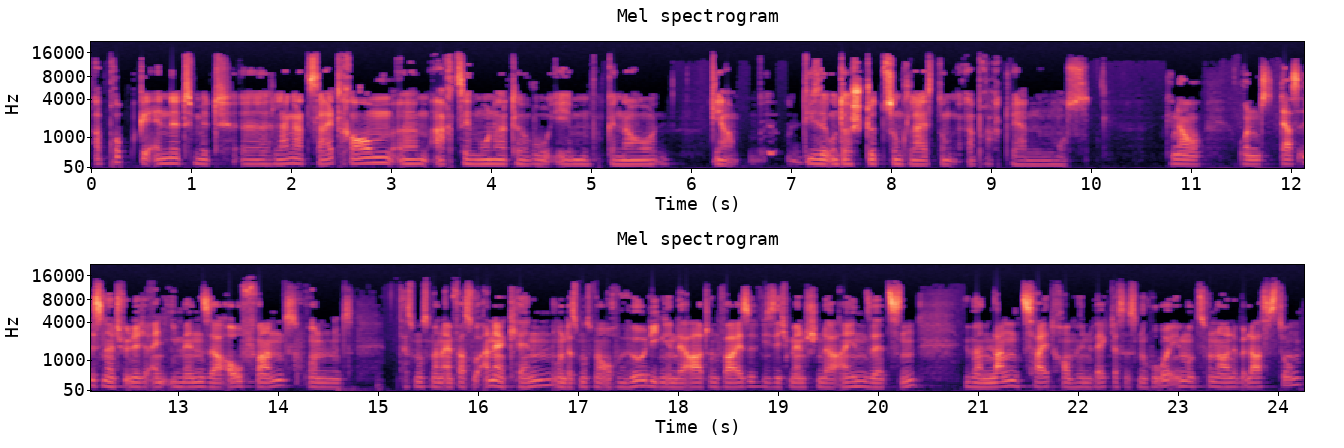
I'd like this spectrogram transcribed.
abrupt geendet mit äh, langer Zeitraum, ähm, 18 Monate, wo eben genau ja, diese Unterstützungsleistung erbracht werden muss. Genau. Und das ist natürlich ein immenser Aufwand und das muss man einfach so anerkennen und das muss man auch würdigen in der Art und Weise, wie sich Menschen da einsetzen über einen langen Zeitraum hinweg. Das ist eine hohe emotionale Belastung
